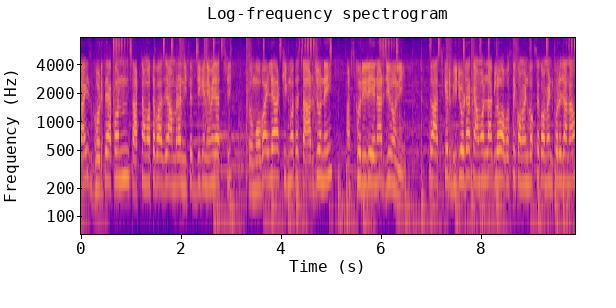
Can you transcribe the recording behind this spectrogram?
গাইজ ঘড়িতে এখন চারটা মতো বাজে আমরা নিচের দিকে নেমে যাচ্ছি। তো মোবাইলে আর ঠিকমতো চার্জও নেই আর শরীরে এনার্জিও নেই। তো আজকের ভিডিওটা কেমন লাগল অবশ্যই কমেন্ট বক্সে কমেন্ট করে জানাও।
